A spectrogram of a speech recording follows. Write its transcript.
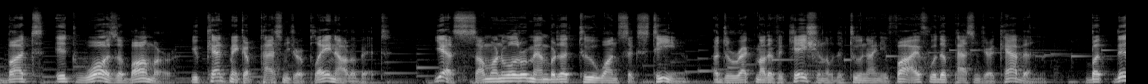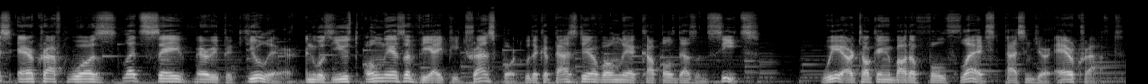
But it was a bomber. You can't make a passenger plane out of it. Yes, someone will remember the Tu-116, a direct modification of the Tu-95 with a passenger cabin. But this aircraft was, let's say, very peculiar and was used only as a VIP transport with a capacity of only a couple dozen seats. We are talking about a full-fledged passenger aircraft.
